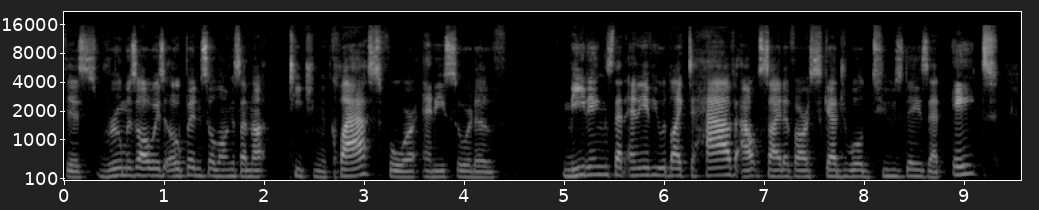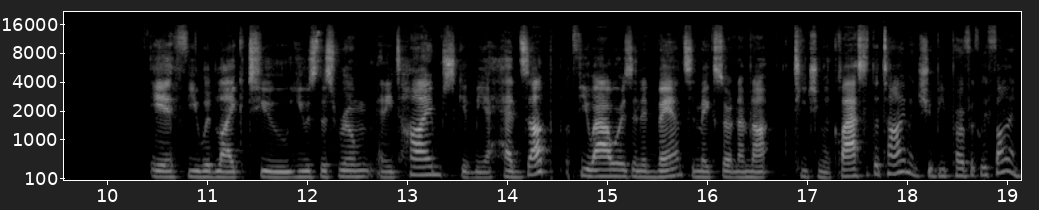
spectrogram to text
This room is always open so long as I'm not teaching a class for any sort of meetings that any of you would like to have outside of our scheduled Tuesdays at 8. If you would like to use this room anytime, just give me a heads up a few hours in advance and make certain I'm not teaching a class at the time and should be perfectly fine.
